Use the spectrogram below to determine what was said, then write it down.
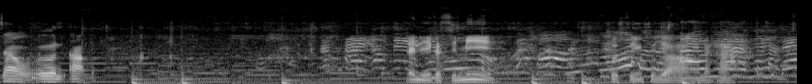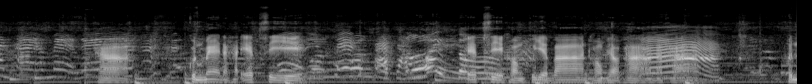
เจ้าเอิญอะในนี่กับซิมี่สุดสิ่งสุดอยางนะคะค่ะ คุณแม่นะคะ FC FC ของผู้ใหญ่บ้านของแพรวพราวนะคะเพิ่น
